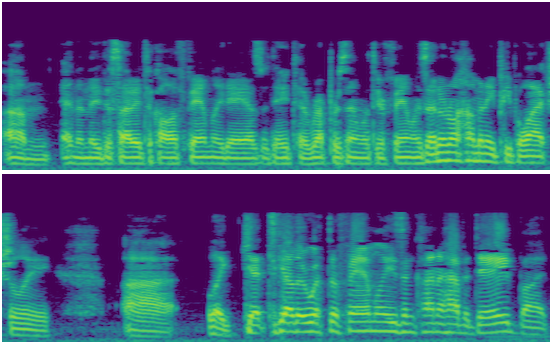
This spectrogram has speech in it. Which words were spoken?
Um, and then they decided to call it Family Day as a day to represent with your families. I don't know how many people actually, uh, like get together with their families and kind of have a day, but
